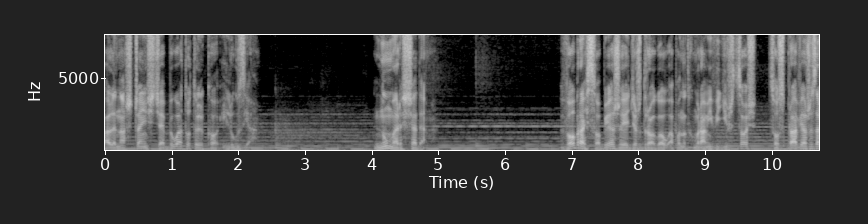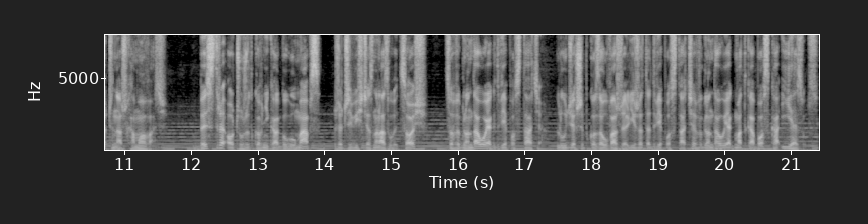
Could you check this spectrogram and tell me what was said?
ale na szczęście była to tylko iluzja. Numer 7. Wyobraź sobie, że jedziesz drogą, a ponad chmurami widzisz coś, co sprawia, że zaczynasz hamować. Bystre oczy użytkownika Google Maps rzeczywiście znalazły coś, co wyglądało jak dwie postacie. Ludzie szybko zauważyli, że te dwie postacie wyglądały jak Matka Boska i Jezus.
